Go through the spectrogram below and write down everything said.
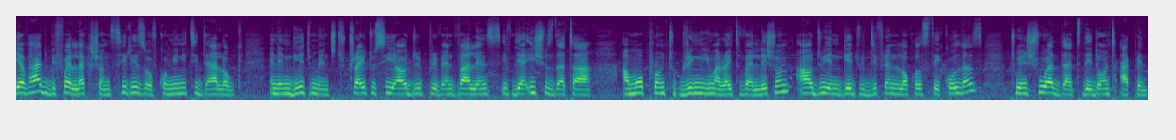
We have had before election series of community dialogue and engagement to try to see how do we prevent violence, if there are issues that are, are more prone to bring human rights violation, how do we engage with different local stakeholders to ensure that they don't happen.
